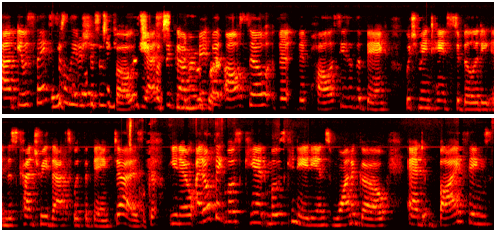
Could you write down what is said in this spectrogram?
Um, it was thanks it was to the leadership of both, yes, the government, but also the, the policies of the bank, which maintain stability in this country. That's what the bank does. Okay. You know, I don't think most can most Canadians want to go and buy things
